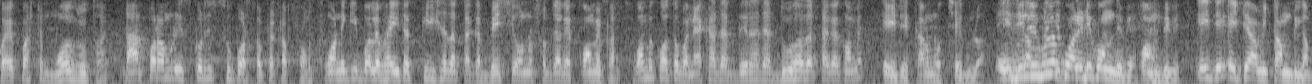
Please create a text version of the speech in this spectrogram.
কয়েক পাঁচটা মজবুত হয়। তারপর আমরা ইউজ করছি সুপার সফট একটা ফর্ম অনেকেই বলে ভাই এটা তিরিশ হাজার টাকা বেশি অন্য সব জায়গায় কমে পান। কমে কত পান? এক হাজার দেড় হাজার দু হাজার টাকা কমে। এই যে কারণ হচ্ছে এগুলো। এই জিনিসগুলো কোয়ালিটি কম দিবে। কম দিবে। এই যে এইটা আমি টান দিলাম।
